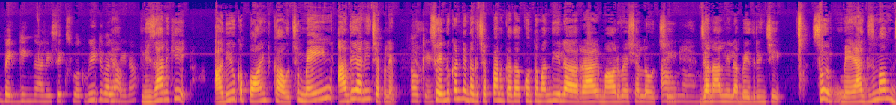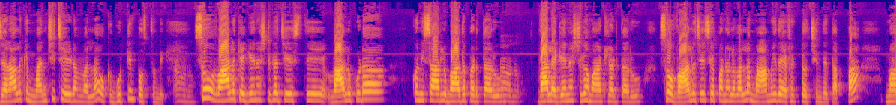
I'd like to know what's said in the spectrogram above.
బెగ్గింగ్ కానీ సెక్స్ వర్క్ వీటి వల్లనేనా? నిజానికి అది ఒక పాయింట్ కావచ్చు. మెయిన్ అదే అని చెప్పలేం. సో ఎందుకంటే ఇందాక చెప్పాను కదా కొంతమంది ఇలా రా మారు వేషాల్లో వచ్చి. జనాల్ని ఇలా బెదిరించి సో మాక్సిమం జనాలకి మంచి చేయడం వల్ల ఒక గుర్తింపు వస్తుంది. సో వాళ్ళకి అగేనెస్ట్గా చేస్తే వాళ్ళు కూడా కొన్నిసార్లు బాధపడతారు. వాళ్ళు against గా మాట్లాడతారు. సో వాళ్ళు చేసే పనుల వల్ల మా మీద ఎఫెక్ట్ వచ్చిందే తప్ప మా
